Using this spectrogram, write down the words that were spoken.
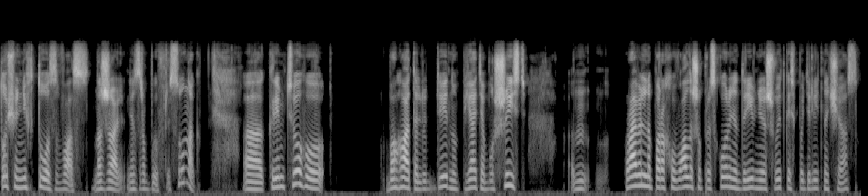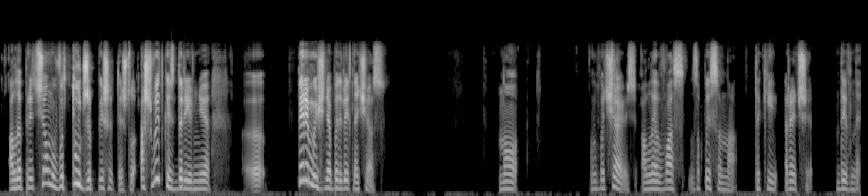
то, що ніхто з вас, на жаль, не зробив рисунок, е, крім цього, багато людей, ну 5 або 6, н- правильно порахували, що прискорення дорівнює швидкість поділіть на час. Але при цьому ви тут же пишете, що а швидкість дорівнює е, переміщення поділіть на час. Ну, вибачаюсь, але у вас записано такі речі дивні.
